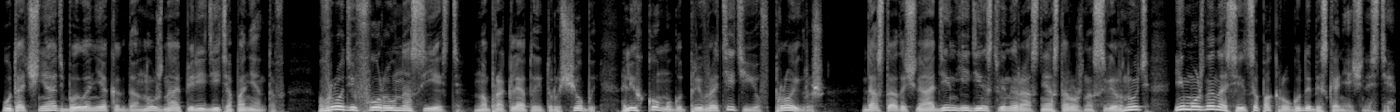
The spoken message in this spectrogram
Уточнять было некогда, нужно опередить оппонентов. Вроде форы у нас есть, но проклятые трущобы легко могут превратить ее в проигрыш. Достаточно один единственный раз неосторожно свернуть, и можно носиться по кругу до бесконечности.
